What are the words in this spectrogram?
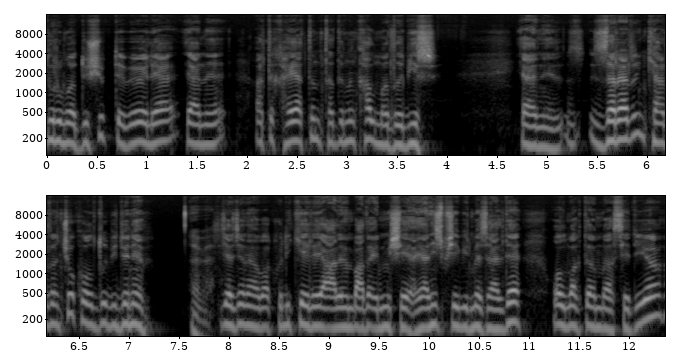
duruma düşüp de böyle yani artık hayatın tadının kalmadığı bir yani zararın kardan çok olduğu bir dönem. Evet. Ya Cenab-ı Hak likeyle alemin ba'da ilmi şey yani hiçbir şey bilmez halde olmaktan bahsediyor.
